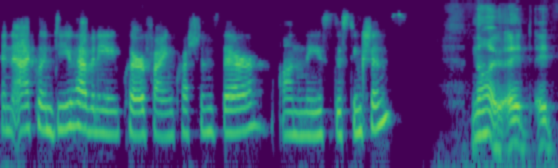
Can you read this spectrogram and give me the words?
And Ackland, do you have any clarifying questions there on these distinctions? No, it it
